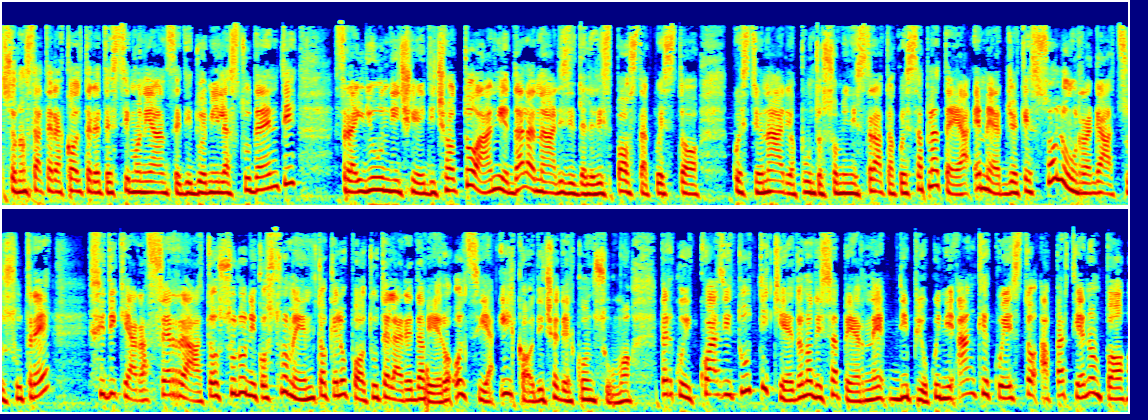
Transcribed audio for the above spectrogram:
Sono state raccolte le testimonianze di 2000 studenti fra gli 11 e i 18 anni e dall'analisi delle risposte a questo questionario appunto somministrato a questa platea emerge che solo un ragazzo su tre si dichiara afferrato sull'unico strumento che lo può tutelare davvero, ossia il codice del consumo, per cui quasi tutti chiedono di saperne di più, quindi anche questo appartiene un po'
